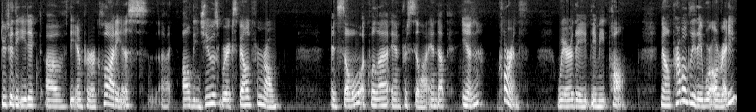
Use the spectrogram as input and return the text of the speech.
due to the edict of the Emperor Claudius, uh, all the Jews were expelled from Rome. And so Aquila and Priscilla end up in Corinth, where they, they meet Paul. Now, probably they were already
